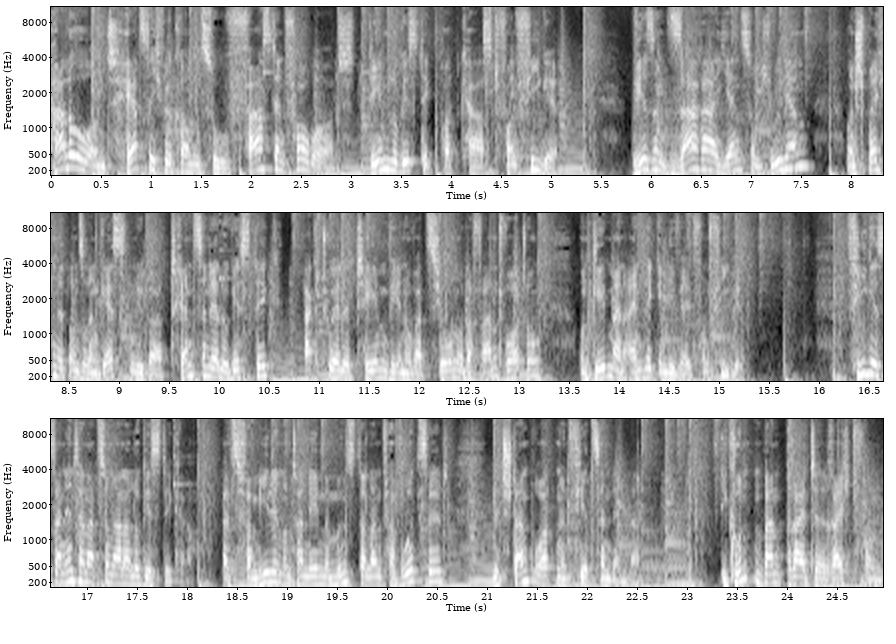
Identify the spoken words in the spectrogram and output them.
Hallo und herzlich willkommen zu Fast and Forward, dem Logistik-Podcast von Fiege. Wir sind Sarah, Jens und Julian und sprechen mit unseren Gästen über Trends in der Logistik, aktuelle Themen wie Innovation oder Verantwortung und geben einen Einblick in die Welt von Fiege. Fiege ist ein internationaler Logistiker, als Familienunternehmen im Münsterland verwurzelt, mit Standorten in 14 Ländern. Die Kundenbandbreite reicht von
